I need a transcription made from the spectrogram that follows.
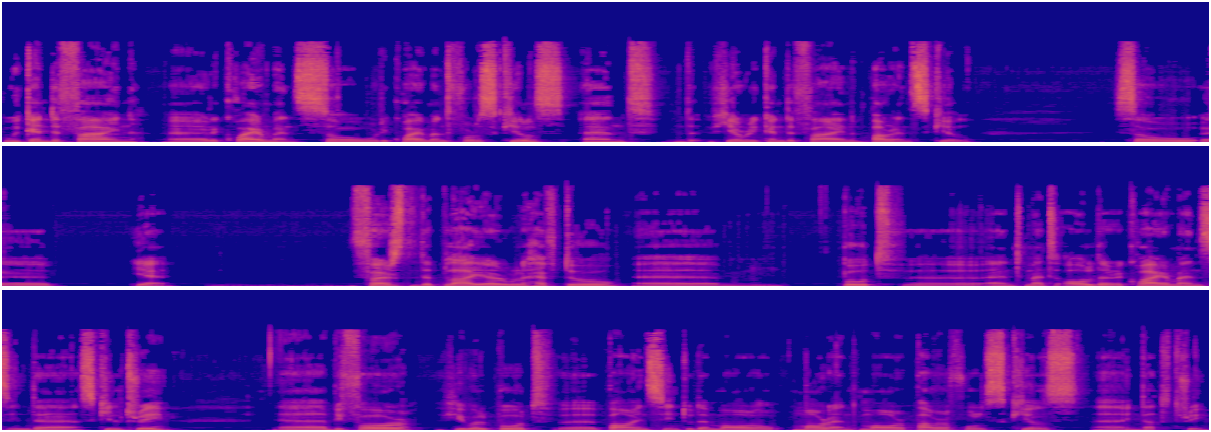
we can define uh, requirements. So requirement for skills and here we can define parent skill. So uh, yeah. First the player will have to um, put uh, and met all the requirements in the skill tree uh, before he will put uh, points into the more more and more powerful skills uh, in that tree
